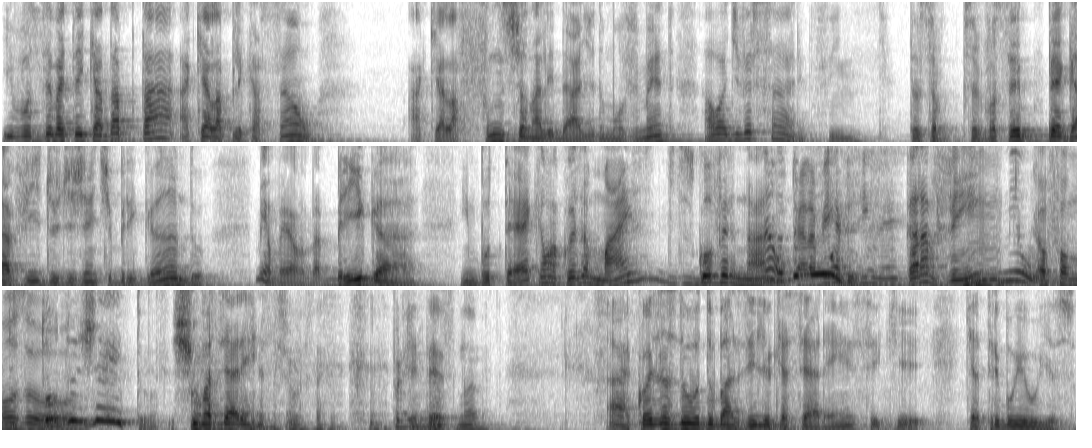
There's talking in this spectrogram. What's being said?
e você vai ter que adaptar aquela aplicação, aquela funcionalidade do movimento ao adversário. Sim. Então, se, se você pegar vídeo de gente brigando, meu, é uma briga em boteca é uma coisa mais desgovernada Não, o do cara vem mundo. assim, né? O cara vem, Uhum. meu, É o famoso- de todo jeito. Chuva cearense. Por que, tem esse nome? Ah, coisas do, do Basílio, que é cearense, que, que atribuiu isso.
